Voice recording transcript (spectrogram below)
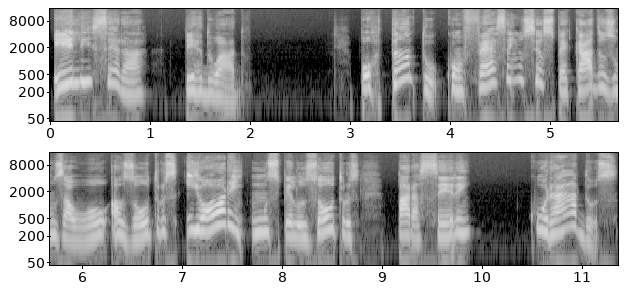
ele será perdoado. Portanto, confessem os seus pecados uns aos outros e orem uns pelos outros para serem curados.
